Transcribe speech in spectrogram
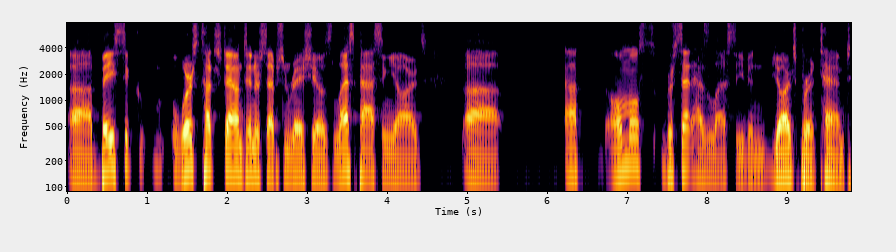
uh, basic worst touchdown to interception ratios, less passing yards, uh, almost Brissett has less even yards per attempt,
